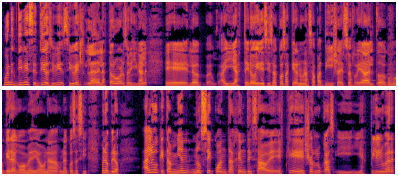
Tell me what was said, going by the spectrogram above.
Bueno, tiene sentido. Si, si ves la de la Star Wars original, eh, lo- hay asteroides y esas cosas que eran una zapatilla, eso es real, todo como que era como medio una, una cosa así. Bueno, pero algo que también no sé cuánta gente sabe es que George Lucas y, y Spielberg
